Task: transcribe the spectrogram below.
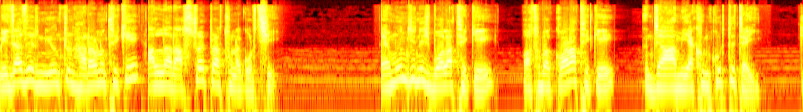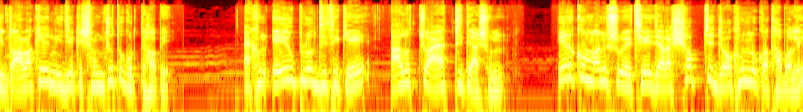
মেজাজের নিয়ন্ত্রণ হারানো থেকে আল্লাহর আশ্রয় প্রার্থনা করছি। এমন জিনিস বলা থেকে অথবা করা থেকে যা আমি এখন করতে চাই, কিন্তু আমাকে নিজেকে সংযত করতে হবে। এখন এই উপলব্ধি থেকে আলোচ্য আয়াতটিতে আসুন। এরকম মানুষ রয়েছে যারা সবচেয়ে জঘন্য কথা বলে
